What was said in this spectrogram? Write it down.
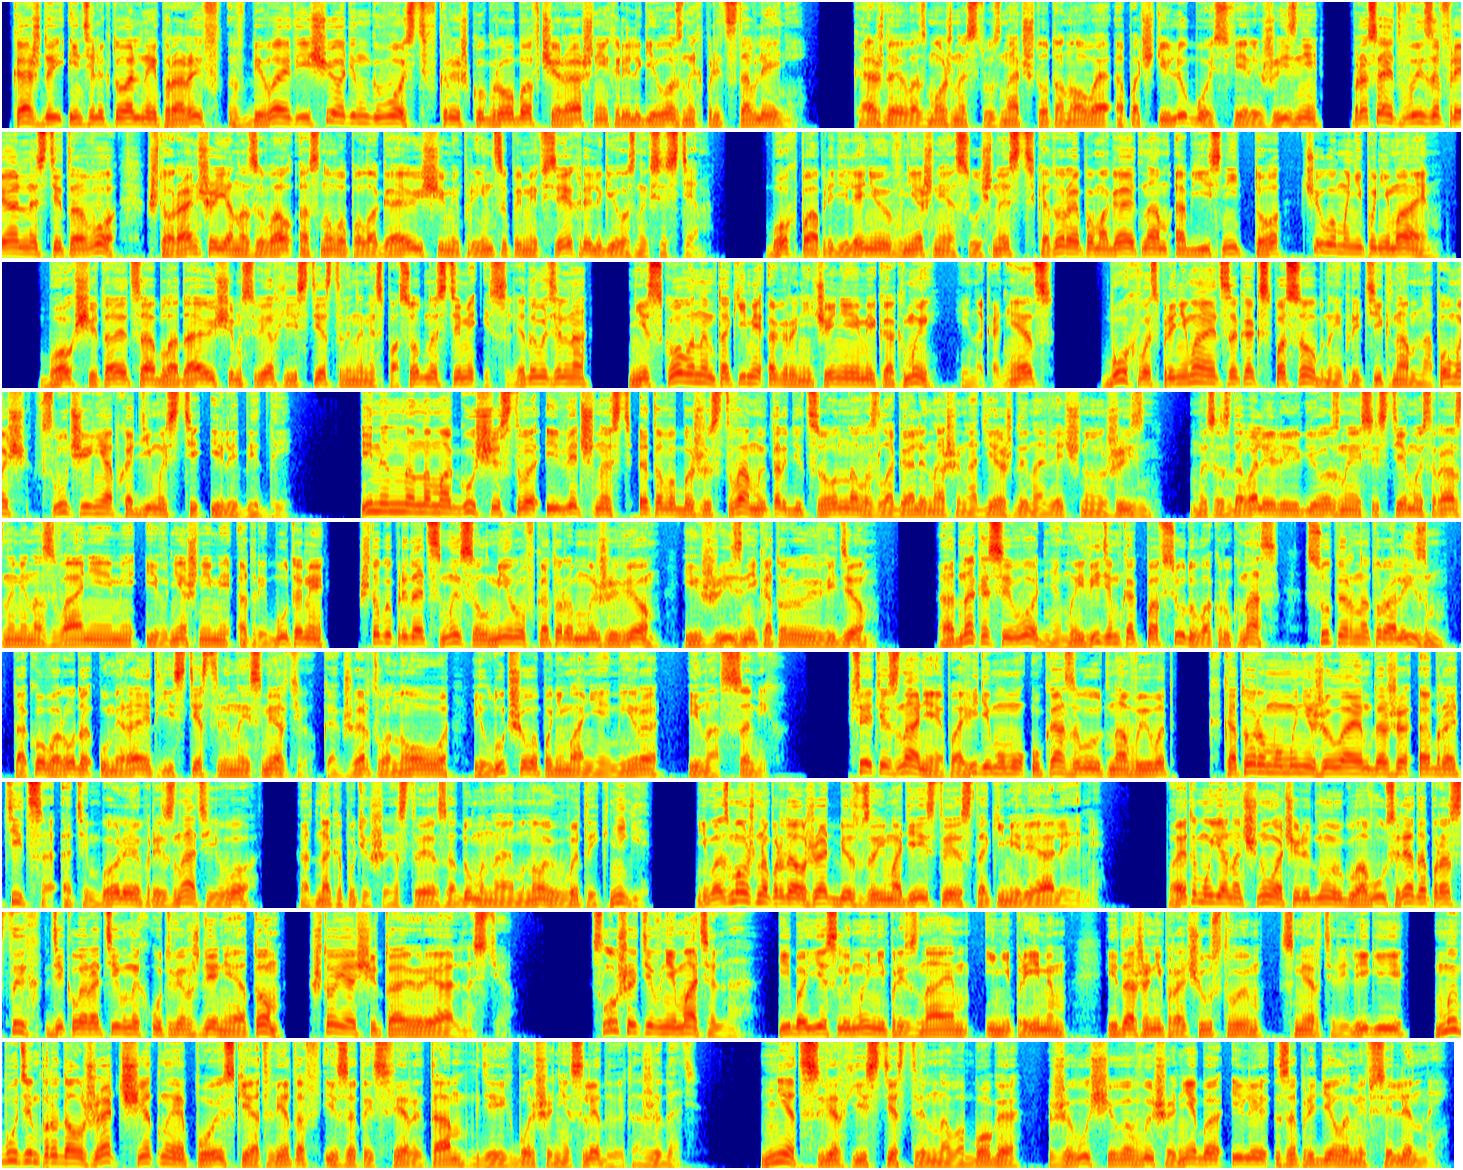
Каждый интеллектуальный прорыв вбивает еще один гвоздь в крышку гроба вчерашних религиозных представлений. Каждая возможность узнать что-то новое о почти любой сфере жизни бросает вызов реальности того, что раньше я называл основополагающими принципами всех религиозных систем. Бог по определению внешняя сущность, которая помогает нам объяснить то, чего мы не понимаем. Бог считается обладающим сверхъестественными способностями и, следовательно, не скованным такими ограничениями, как мы. И, наконец, Бог воспринимается как способный прийти к нам на помощь в случае необходимости или беды. Именно на могущество и вечность этого божества мы традиционно возлагали наши надежды на вечную жизнь. Мы создавали религиозные системы с разными названиями и внешними атрибутами, чтобы придать смысл миру, в котором мы живем, и жизни, которую ведем. Однако сегодня мы видим, как повсюду вокруг нас супернатурализм такого рода умирает естественной смертью, как жертва нового и лучшего понимания мира и нас самих. Все эти знания, по-видимому, указывают на вывод, к которому мы не желаем даже обратиться, а тем более признать его. Однако путешествие, задуманное мною в этой книге, невозможно продолжать без взаимодействия с такими реалиями. Поэтому я начну очередную главу с ряда простых декларативных утверждений о том, что я считаю реальностью. Слушайте внимательно, ибо если мы не признаем и не примем, и даже не прочувствуем смерть религии, мы будем продолжать тщетные поиски ответов из этой сферы там, где их больше не следует ожидать. Нет сверхъестественного Бога, живущего выше неба или за пределами Вселенной.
